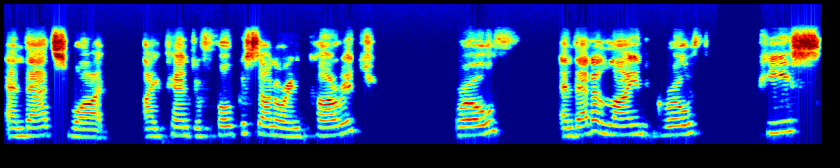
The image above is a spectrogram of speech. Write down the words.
And that's what I tend to focus on or encourage growth. And that aligned growth piece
